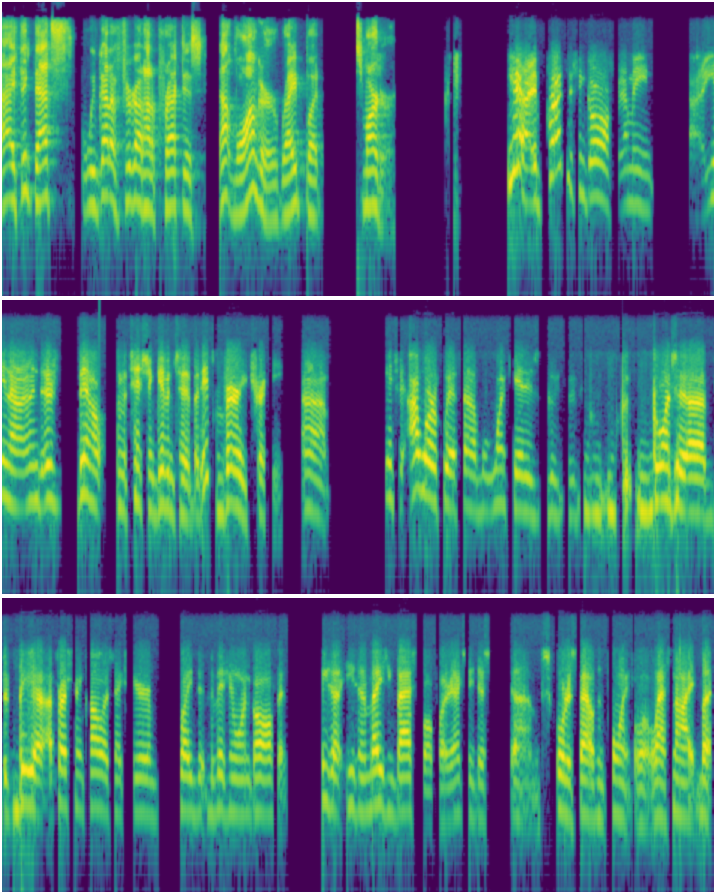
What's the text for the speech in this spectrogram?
I think that's we've got to figure out how to practice not longer, right, but smarter. Yeah, and practicing golf. I mean, uh, you know, I and there's been some attention given to it, but it's very tricky. Um, I work with uh, one kid who's going to uh, be a, a, freshman in college next year and play Division One golf, and he's a he's an amazing basketball player. He actually just um, scored his thousand point last night, but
